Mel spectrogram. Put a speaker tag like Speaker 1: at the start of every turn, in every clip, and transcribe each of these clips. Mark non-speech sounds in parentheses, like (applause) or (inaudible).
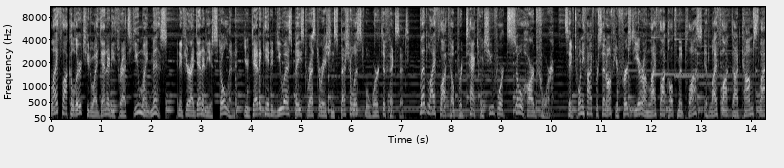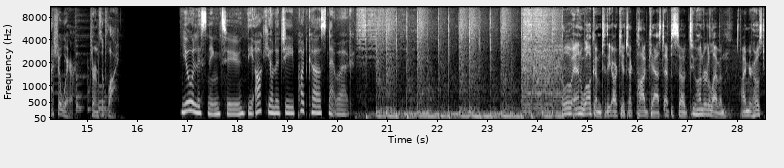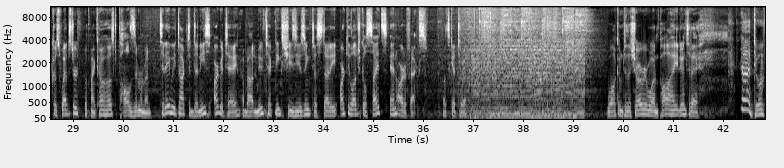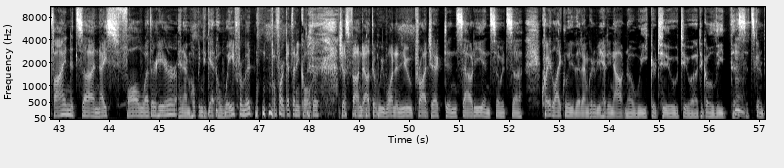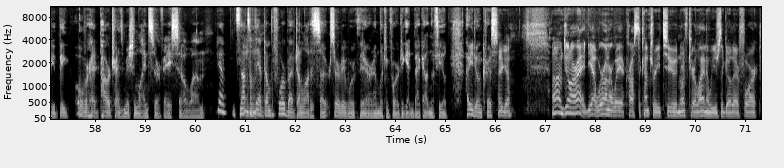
Speaker 1: LifeLock alerts you to identity threats you might miss, and if your identity is stolen, your dedicated U.S.-based restoration specialist will work to fix it. Let LifeLock help protect what you've worked so hard for. Save 25% off your first year on LifeLock Ultimate Plus at lifeLock.com/slash-aware. Terms apply.
Speaker 2: You're listening to the Archaeology Podcast Network.
Speaker 3: Hello and welcome to the Archaeotech Podcast, episode 211. I'm your host, Chris Webster, with my co host, Paul Zimmerman. Today we talk to Denisse Argote about new techniques she's using to study archaeological sites and artifacts. Let's get to it. Welcome to the show, everyone. Paul, how are you doing today?
Speaker 4: Uh, doing fine. It's uh, nice fall weather here, and I'm hoping to get away from it (laughs) before it gets any colder. Just found out that we won a new project in Saudi, and so it's uh, quite likely that I'm going to be heading out in a week or two to uh, to go lead this. Mm. It's going to be a big overhead power transmission line survey. So um, yeah, it's not mm-hmm. something I've done before, but I've done a lot of su- survey work there, and I'm looking forward to getting back out in the field. How are you doing, Chris?
Speaker 3: There you go. Oh, I'm doing all right. Yeah, we're on our way across the country to North Carolina. We usually go there for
